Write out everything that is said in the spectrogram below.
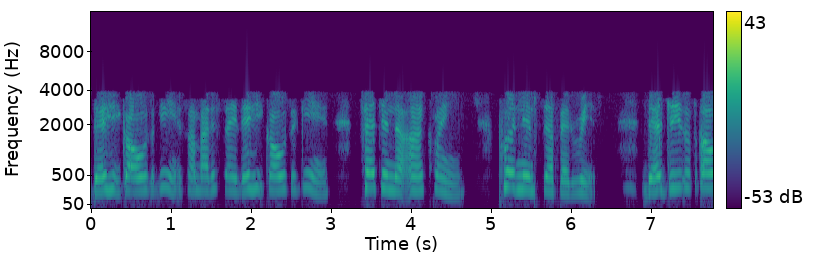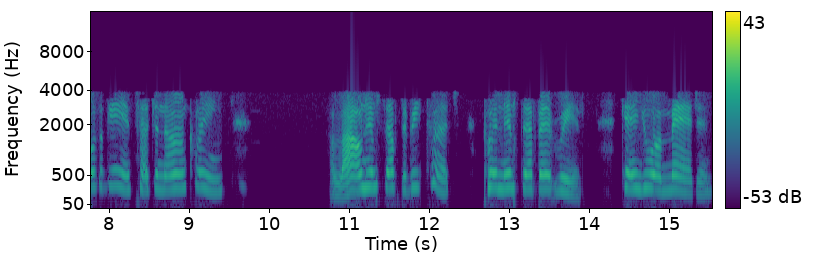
there he goes again. Somebody say, there he goes again, touching the unclean, putting himself at risk. There Jesus goes again, touching the unclean, allowing himself to be touched, putting himself at risk. Can you imagine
